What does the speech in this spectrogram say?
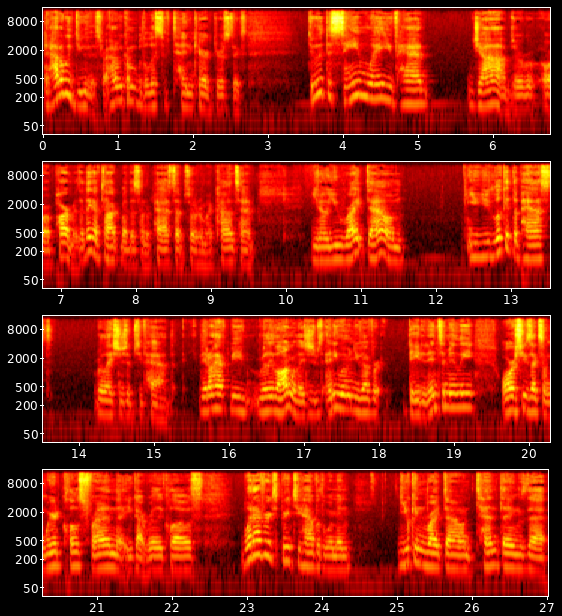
And how do we do this, right? How do we come up with a list of 10 characteristics? Do it the same way you've had jobs or, or apartments. I think I've talked about this on a past episode of my content. You know, you write down, you, you look at the past relationships you've had. They don't have to be really long relationships. Any women you've ever dated intimately, or she's like some weird close friend that you got really close. Whatever experience you have with women, you can write down 10 things that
